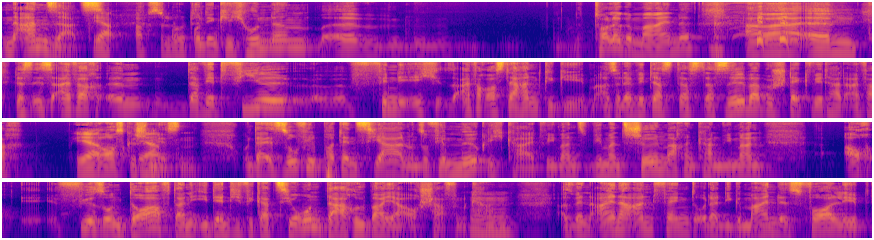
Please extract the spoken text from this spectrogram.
ein Ansatz. Ja, absolut. Und in Kirchhundem, äh, tolle Gemeinde, aber ähm, das ist einfach, ähm, da wird viel, äh, finde ich, einfach aus der Hand gegeben. Also da wird das, das, das Silberbesteck wird halt einfach Ja, rausgeschmissen. Und da ist so viel Potenzial und so viel Möglichkeit, wie man es wie man's schön machen kann, wie man auch äh, für so ein Dorf da eine Identifikation darüber ja auch schaffen kann. Mhm. Also wenn einer anfängt oder die Gemeinde es vorlebt,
